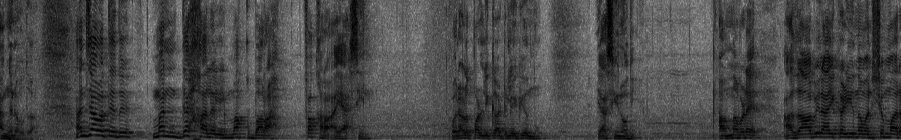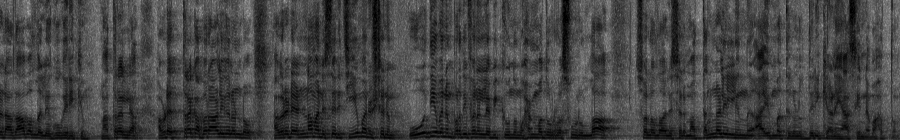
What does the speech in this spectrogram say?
അങ്ങനെ ഓതുക. അഞ്ചാമത്തേത് മൻ ദഹലൽ മക്ബറ ഫഖറ യാസീൻ. ഒരാൾ പള്ളിക്കാട്ടിലേക്ക് വന്നു. യാസീൻ ഓതി. അന്നവിടെ അതാബിലായി കഴിയുന്ന മനുഷ്യന്മാരുടെ അതാബല്ല ലഘൂകരിക്കും. മാത്രമല്ല അവിടെ എത്ര കബറാളികളുണ്ടോ അവരുടെ എണ്ണം അനുസരിച്ച് ഈ മനുഷ്യനും ഓദ്യവനും പ്രതിഫലം ലഭിക്കുമെന്ന് മുഹമ്മദുർ റസൂലുള്ള സല്ലാ അലൈഹി സ്വലം തങ്ങളിൽ നിന്ന് ആ ഇമ്മത്തുകൾ ഉദ്ധരിക്കുകയാണ് യാസീന്റെ മഹത്വം.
